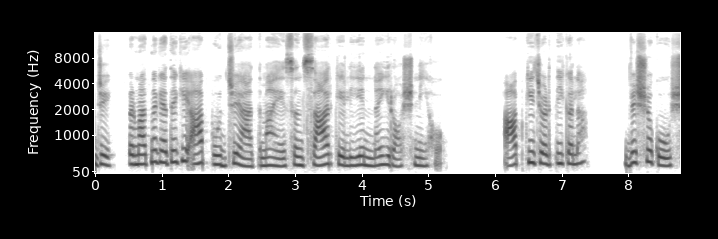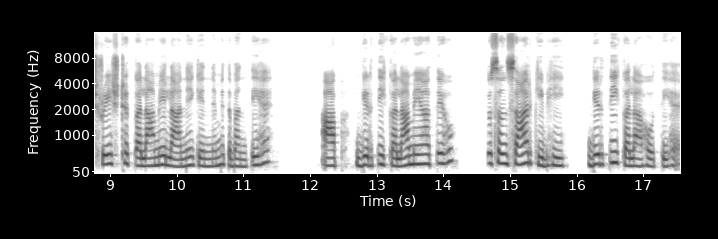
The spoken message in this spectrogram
जी, परमात्मा कहते हैं कि आप पूज्य आत्माएँ संसार के लिए नई रोशनी हो। आपकी चढ़ती कला विश्व को श्रेष्ठ कला में लाने के निमित्त बनती है। आप गिरती कला में आते हो तो संसार की भी गिरती कला होती है।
